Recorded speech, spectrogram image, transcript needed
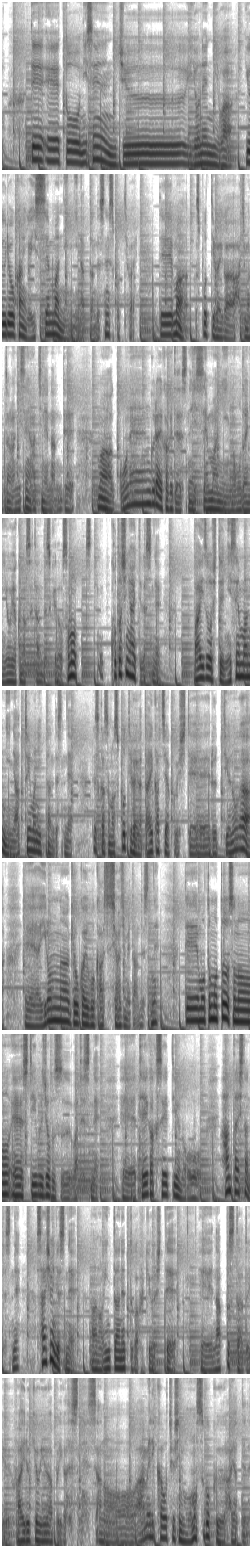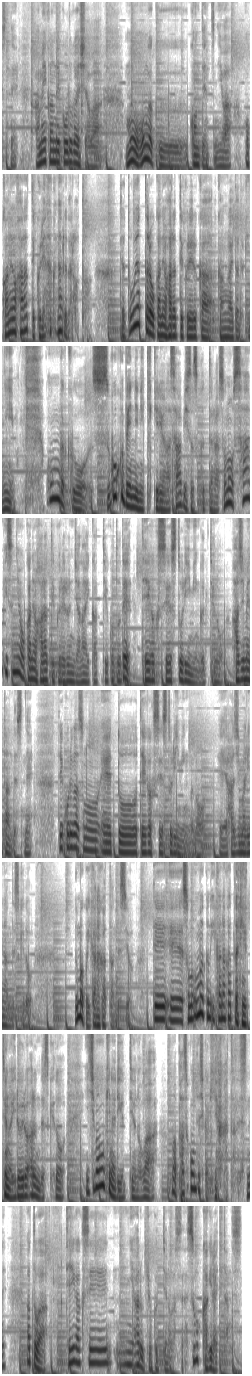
で、えっと、2014年には有料会員が1000万人になったんですね、Spotify。で、まあ、Spotify が始まったのは2008年なんで、まあ5年ぐらいかけてですね1000万人の大台にようやく乗せたんですけどその今年に入ってですね倍増して2000万人にあっという間に行ったんですね。ですからその Spotify が大活躍してるっていうのが、えーいろんな業界を動かし始めたんですね。でもともとその、えースティーブ・ジョブズはですね、えー定額制っていうのを反対したんですね。最初にですねあのインターネットが普及して、えー、ナップスターというファイル共有アプリがですねあのアメリカを中心にものすごく流行ってですねアメリカンレコード会社はもう音楽コンテンツにはお金を払ってくれなくなるだろうと。じゃあどうやったらお金を払ってくれるか考えた時に音楽をすごく便利に聴けるようなサービスを作ったらそのサービスにお金を払ってくれるんじゃないかっていうことで定額制ストリーミングっていうのを始めたんですね。でこれがその、えー、と定額制ストリーミングの、えー始まりなんですけどうまくいかなかったんですよ。で、えーそのうまくいかなかった理由っていうのはいろいろあるんですけど一番大きな理由っていうのは、まあ、パソコンでしか聴けなかったんですね。あとは定額制にある曲っていうのがですねすごく限られてたんです。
